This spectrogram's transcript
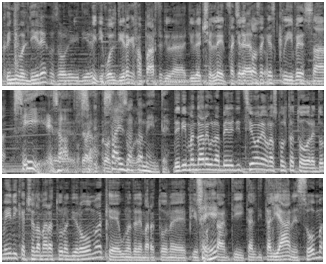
Quindi vuol dire cosa volevi dire? Quindi vuol dire che fa parte di, una, di un'eccellenza, che le Certo. cose che scrive sa, Sì, esatto, eh, sa, sa sono. esattamente. Devi mandare una benedizione a un ascoltatore. Domenica c'è la maratona di Roma, che è una delle maratone più Sì. importanti itali- italiane, insomma,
